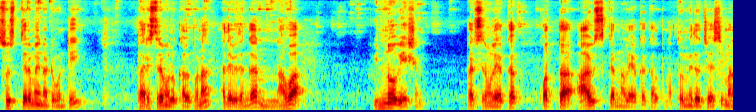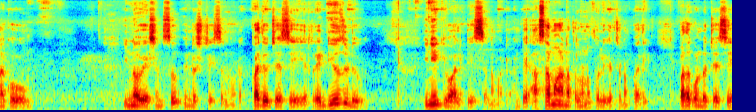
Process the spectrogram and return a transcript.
సుస్థిరమైనటువంటి పరిశ్రమలు కల్పన అదేవిధంగా నవ ఇన్నోవేషన్ పరిశ్రమల యొక్క కొత్త ఆవిష్కరణల యొక్క కల్పన. తొమ్మిది వచ్చేసి మనకు ఇన్నోవేషన్స్ ఇండస్ట్రీస్ అన్నమాట. పది వచ్చేసి రెడ్యూస్డ్ ఇన్ఈక్వాలిటీస్ అన్నమాట. అంటే అసమానతలను తొలగించడం పది. పదకొండు వచ్చేసి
